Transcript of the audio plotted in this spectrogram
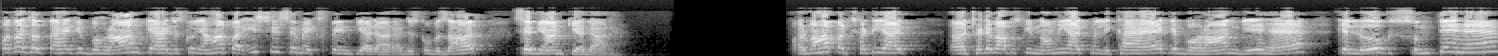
पता चलता है कि बहरान क्या है, जिसको यहाँ पर इस हिस्से में एक्सप्लेन किया जा रहा है, जिसको वजाहत से बयान किया जा रहा है। और वहाँ पर छठी आयत छठे बाप उसकी नौवीं आयत में लिखा है कि बहरान ये है कि लोग सुनते हैं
